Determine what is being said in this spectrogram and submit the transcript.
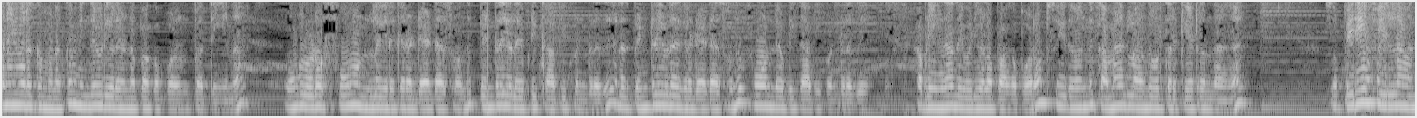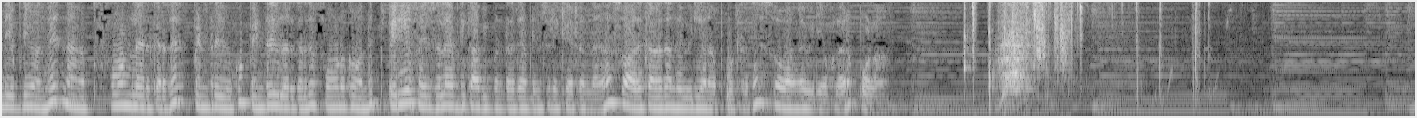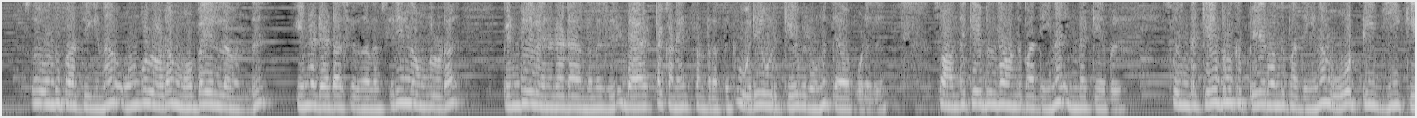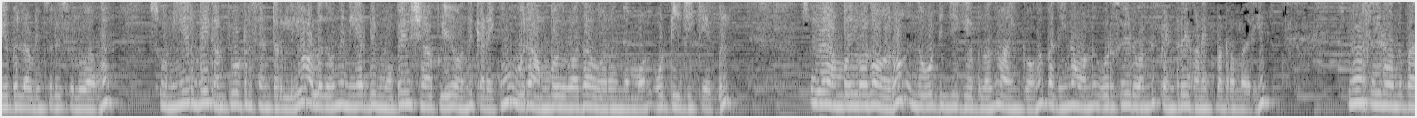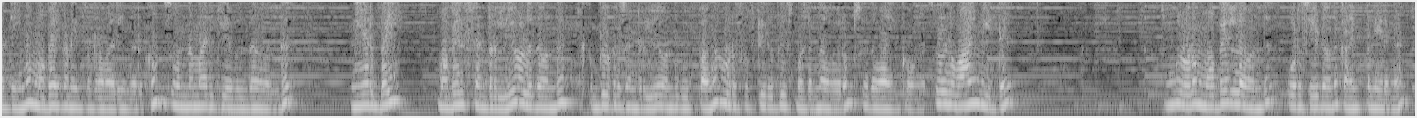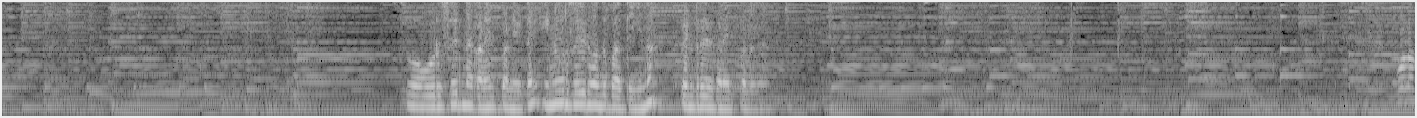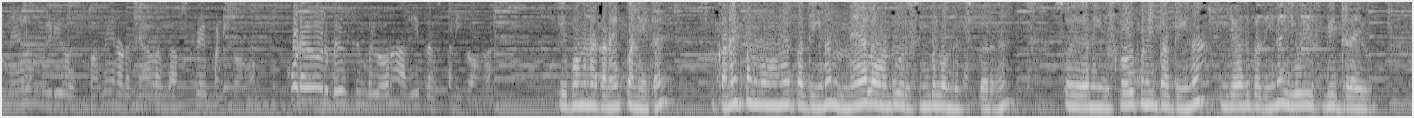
அனைவருக்கும் வணக்கம். இந்த வீடியோவில் என்ன பார்க்க போறோம்னு பார்த்தீங்கன்னா உங்களோட ஃபோனில் இருக்கிற டேட்டாஸ் வந்து பென்ட்ரைவில் எப்படி காப்பி பண்ணுறது அல்லது பென்ட்ரைவில் இருக்கிற டேட்டாஸ் வந்து ஃபோனில் எப்படி காப்பி பண்ணுறது அப்படிங்கிறத அந்த வீடியோவில் பார்க்க போகிறோம் ஸோ இது வந்து கமெண்டில் வந்து ஒருத்தர் கேட்டிருந்தாங்க. ஸோ பெரிய ஃபைல்லாம் வந்து எப்படி வந்து நாங்கள் ஃபோனில் இருக்கிறத பென்ட்ரைவுக்கும் பென்ட்ரைவில் இருக்கிறத ஃபோனுக்கும் வந்து பெரிய ஃபைல்ஸ் எல்லாம் எப்படி காப்பி பண்ணுறது அப்படின்னு சொல்லி கேட்டிருந்தாங்க. ஸோ அதுக்காக தான் அந்த வீடியோ நான் போட்டிருக்கேன். ஸோ வாங்க வீடியோக்குள்ளார போகலாம் ஸோ வந்து பார்த்தீங்கன்னா உங்களோட மொபைலில் வந்து என்ன டேட்டாஸ் இருந்தாலும் சரி இல்லை உங்களோட பென்ட்ரைவ் என்ன டேட்டா இருந்தாலும் சரி டைரெக்டாக கனெக்ட் பண்ணுறதுக்கு ஒரே ஒரு கேபிள் ஒன்று தேவைப்படுது. ஸோ அந்த கேபிள் தான் வந்து பார்த்தீங்கன்னா இந்த கேபிள் ஸோ இந்த கேபிளுக்கு பேர் வந்து பார்த்தீங்கன்னா ஓடிஜி கேபிள் அப்படின்னு சொல்லி சொல்லுவாங்க. ஸோ நியர்பை கம்ப்யூட்டர் சென்டர்லேயோ அல்லது வந்து நியர்பை மொபைல் ஷாப்லேயோ வந்து கிடைக்கும். ஒரு ஐம்பது ரூபா தான் வரும் இந்த ஓடிஜி கேபிள் ஸோ இது ஐம்பது ரூபா தான் வரும். இந்த ஓடிஜி கேபிள் வந்து வாங்கிக்கோங்க. பார்த்தீங்கன்னா வந்து ஒரு சைடு வந்து பென்ட்ரைவ் கனெக்ட் பண்ணுற மாதிரியும் இன்னொரு சைடு வந்து பார்த்தீங்கன்னா மொபைல் கனெக்ட் பண்ணுற மாதிரியும் இருக்கும். ஸோ இந்த மாதிரி கேபிள் தான் வந்து நியர்பை மொபைல் சென்டர்லேயோ அல்லது வந்து கம்ப்யூட்டர் சென்டர்லேயோ வந்து விற்பாங்க ஒரு ஃபிஃப்டி ருபீஸ் மட்டும்தான் வரும். ஸோ இதை வாங்கிக்கோங்க. ஸோ இதை வாங்கிட்டு உங்களோட மொபைலில் வந்து ஒரு சைடு வந்து கனெக்ட் பண்ணிடுங்க ஸோ ஒரு சைடு நான் கனெக்ட் பண்ணிட்டேன். இன்னொரு சைடு வந்து பார்த்தீங்கன்னா பென்ட்ரைவ் கனெக்ட் பண்ணுங்கள் போல் மேலும் வீடியோஸ் வந்து என்னோட சேனலை சப்ஸ்கிரைப் பண்ணிக்கோங்க. கூடவே ஒரு பெல் சிம்பிள் வரும் அதையும் ப்ரெஸ் பண்ணிக்கோங்க. இப்போ வந்து நான் கனெக்ட் பண்ணிட்டேன். ஸோ கனெக்ட் பண்ணணுமே பார்த்தீங்கன்னா மேலே வந்து ஒரு சிம்பிள் வந்துருச்சு பாருங்க. ஸோ இதை நீங்கள் ஸ்க்ரோல் பண்ணி பார்த்தீங்கன்னா இங்கே வந்து பார்த்தீங்கன்னா USB drive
